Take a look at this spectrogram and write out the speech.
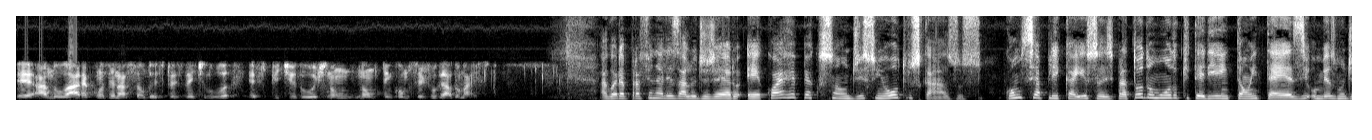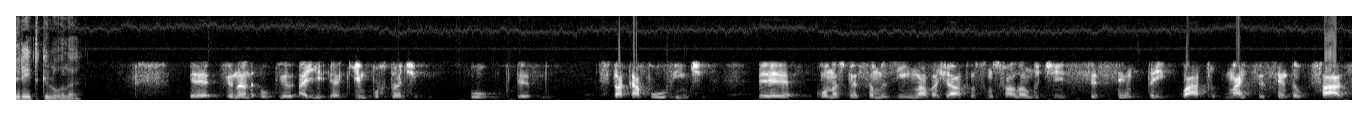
é, anular a condenação do ex-presidente Lula, esse pedido hoje não, não tem como ser julgado mais. Agora, para finalizar, Ludigero, é, qual é a repercussão disso em outros casos? Como se aplica isso para todo mundo que teria, então, em tese, o mesmo direito que Lula? É, Fernanda, o que aí aqui é importante o, é, destacar para o ouvinte. É, quando nós pensamos em Lava Jato, nós estamos falando de 64, mais de 60 fases,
